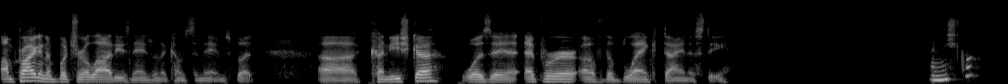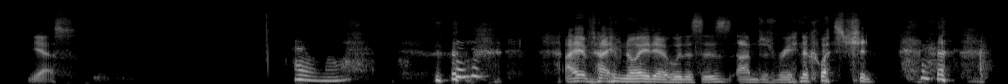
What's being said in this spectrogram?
I'm probably gonna butcher a lot of these names when it comes to names, but uh Kanishka was an emperor of the blank dynasty. Kanishka? Yes. I don't know. I have I have no idea who this is. I'm just reading the question.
